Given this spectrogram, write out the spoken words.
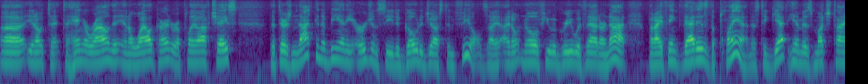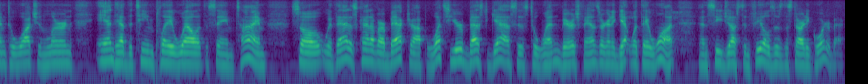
uh, you know, to, to hang around in a wild card or a playoff chase, that there's not going to be any urgency to go to Justin Fields. I, I don't know if you agree with that or not, but I think that is the plan: is to get him as much time to watch and learn, and have the team play well at the same time. So, with that as kind of our backdrop, what's your best guess as to when Bears fans are going to get what they want and see Justin Fields as the starting quarterback?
